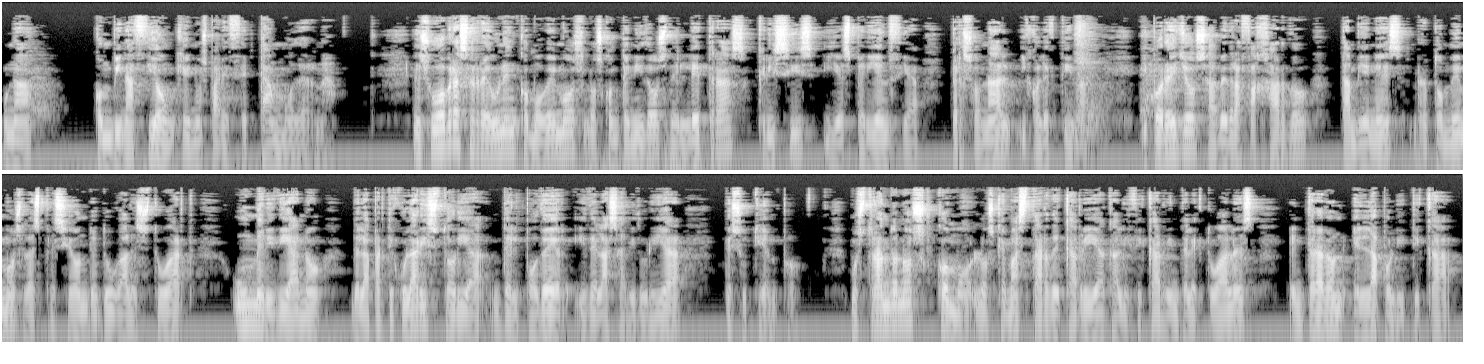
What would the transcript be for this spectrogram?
una combinación que hoy nos parece tan moderna. En su obra se reúnen, como vemos, los contenidos de letras, crisis y experiencia personal y colectiva. Y por ello Saavedra Fajardo también es, retomemos la expresión de Dougal Stewart, un meridiano de la particular historia del poder y de la sabiduría de su tiempo, mostrándonos cómo los que más tarde cabría calificar de intelectuales entraron en la política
